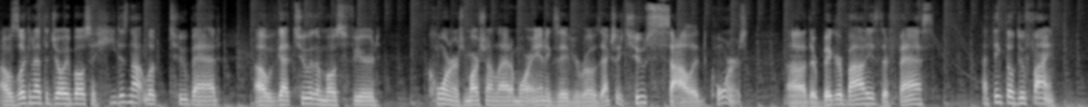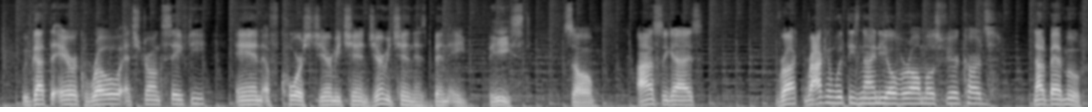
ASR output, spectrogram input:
I was looking at the Joey Bosa. He does not look too bad. Uh, we've got two of the most feared corners, Marshon Lattimore and Xavier Rhodes. Actually, two solid corners. Uh, they're bigger bodies, they're fast. I think they'll do fine. We've got the Eric Rowe at strong safety, and of course, Jeremy Chinn. Jeremy Chinn has been a beast. So, honestly, guys, rock, rocking with these 90 overall most feared cards, not a bad move.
